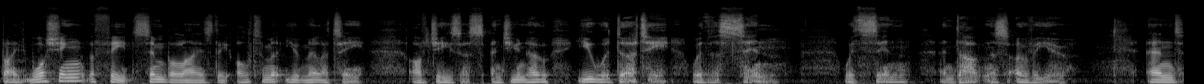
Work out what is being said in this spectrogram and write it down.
by washing the feet symbolized the ultimate humility of Jesus. And you know, you were dirty with the sin, with sin and darkness over you. And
